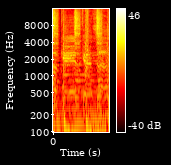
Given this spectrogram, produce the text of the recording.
a két kezem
